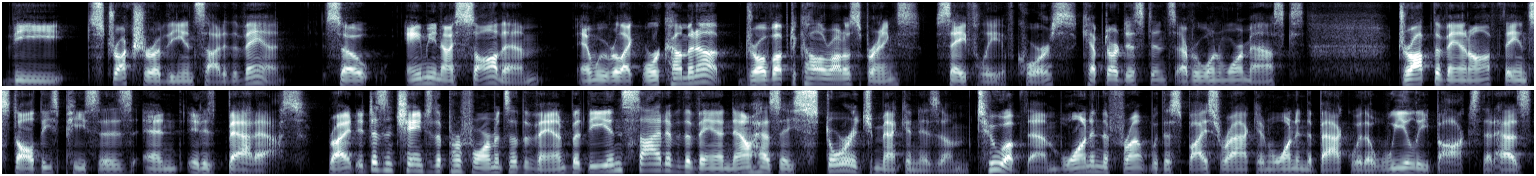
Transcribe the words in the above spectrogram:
the structure of the inside of the van. So Amy and I saw them and we were like, we're coming up. Drove up to Colorado Springs safely, of course, kept our distance, everyone wore masks dropped the van off. They installed these pieces, and it is badass, right? It doesn't change the performance of the van, but the inside of the van now has a storage mechanism, two of them, one in the front with a spice rack, and one in the back with a wheelie box that has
